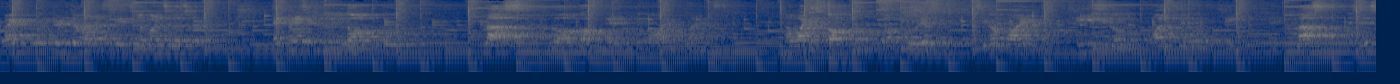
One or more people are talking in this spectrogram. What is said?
right? 2 into the minus 3 is 0 0.00 that means it will be log 2 plus log of 10 to the power minus. 3 now what is log 2 log 2 is 0 0.30103 and plus this is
